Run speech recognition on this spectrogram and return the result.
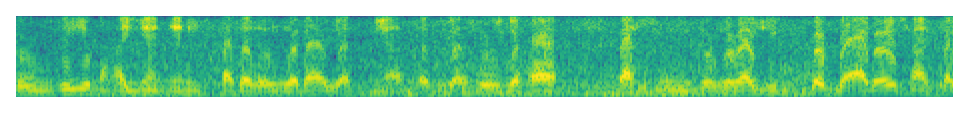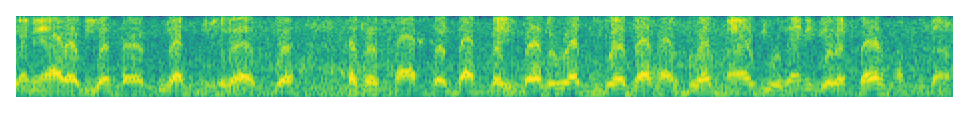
حوزه معین یعنی پس از ازدواج رسمی است و دیگر حوزه ها رسمی ازدواج خود به ادای چند کلمه عربی یا فارسی رسمی شده است یا پس از فصل دفتری. باید می‌گوید در هر صورت مردی و زنی گرفتار هم بودم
